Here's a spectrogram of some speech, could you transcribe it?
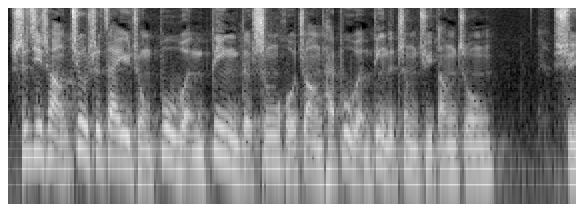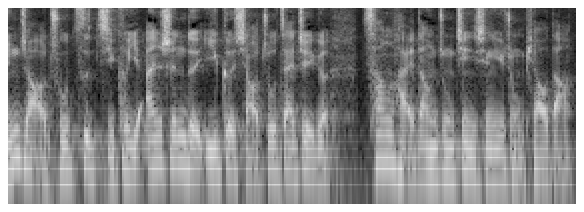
实际上就是在一种不稳定的生活状态、不稳定的政局当中，寻找出自己可以安身的一个小舟，在这个沧海当中进行一种飘荡。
